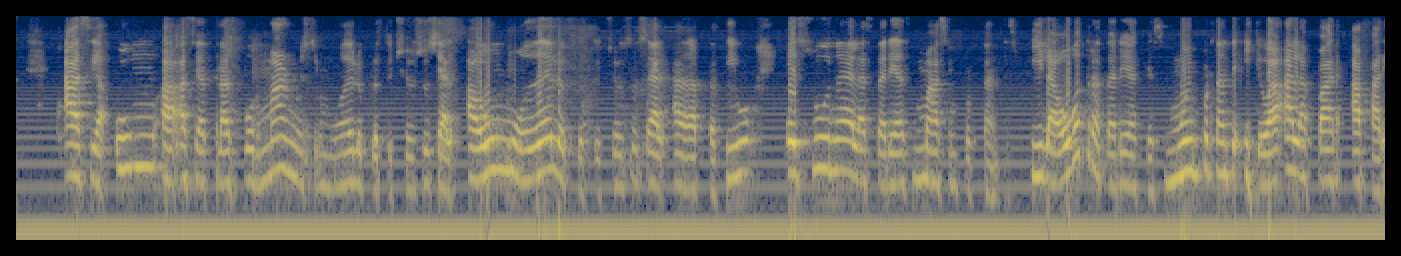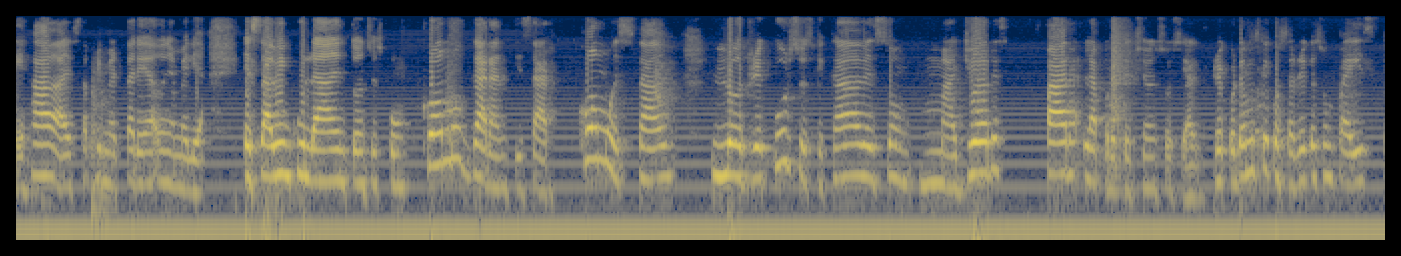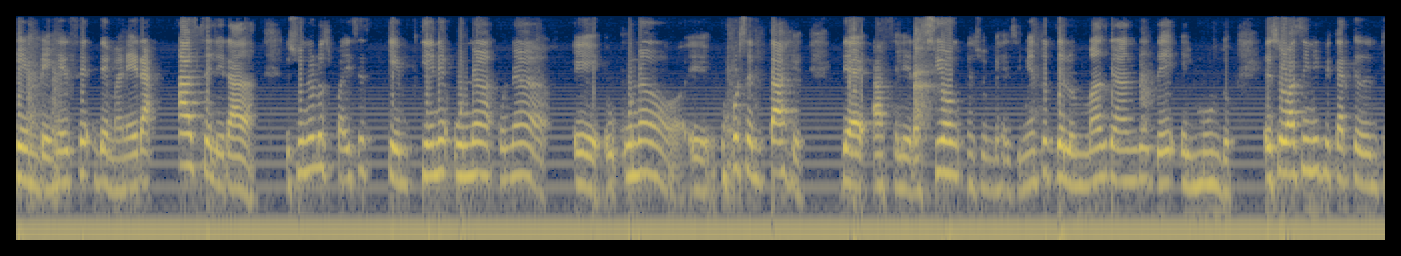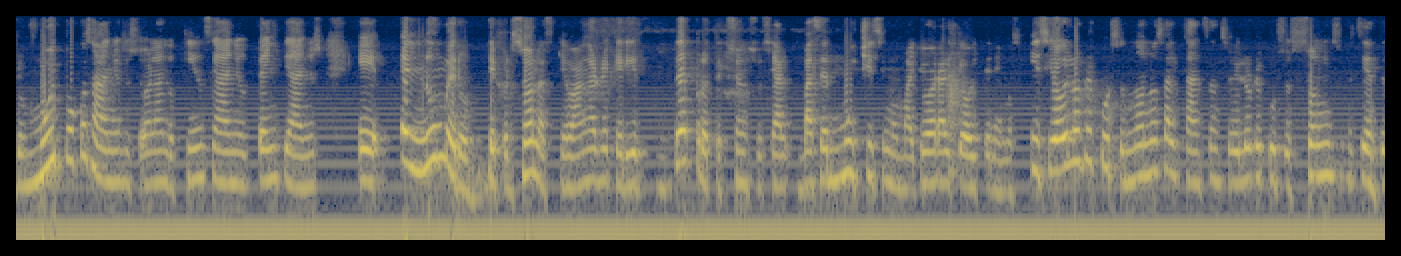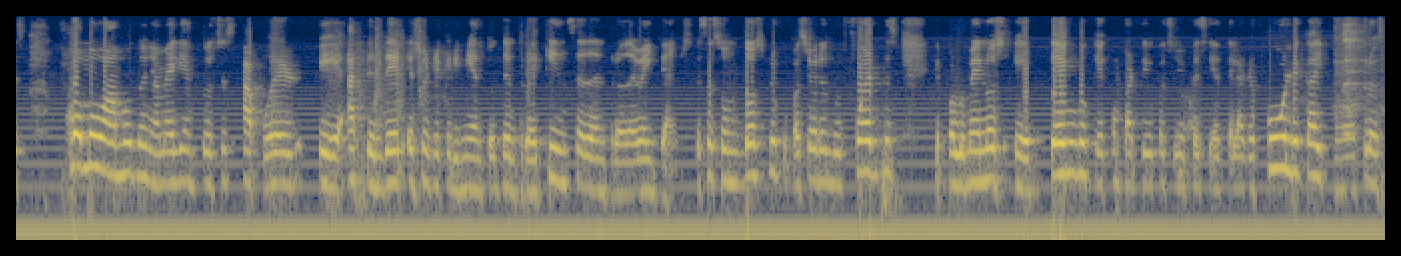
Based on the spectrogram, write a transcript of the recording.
hacia un hacia transformar nuestro modelo de protección social a un modelo de protección social adaptativo es una de las tareas más importantes. Y la otra tarea que es muy importante y que va a la par aparejada a esta primera tarea, doña Amelia, está vinculada entonces con cómo garantizar como Estado los recursos que cada vez son mayores para la protección social. Recordemos que Costa Rica es un país que envejece de manera acelerada. Es uno de los países que tiene una, una eh, eh, un porcentaje de aceleración en su envejecimiento de los más grandes del mundo. Eso va a significar que dentro de muy pocos años, estoy hablando 15 años, 20 años, eh, el número de personas que van a requerir de protección social va a ser muchísimo mayor al que hoy tenemos. Y si hoy los recursos no nos alcanzan, si hoy los recursos son insuficientes, ¿cómo vamos, doña Amelia, entonces a poder eh, atender esos requerimientos dentro de 15, dentro de 20 años? Esas son dos preocupaciones muy fuertes que por lo menos eh, tengo que he compartido con el señor presidente de la República y con otros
